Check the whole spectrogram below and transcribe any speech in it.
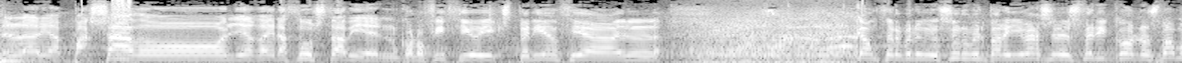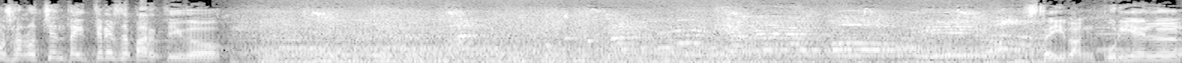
El área pasado. Llega Irazusta bien. Con oficio y experiencia el Cancerbero de Surbil para llevarse el esférico. Nos vamos al 83 de partido. Está Iván Curiel.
